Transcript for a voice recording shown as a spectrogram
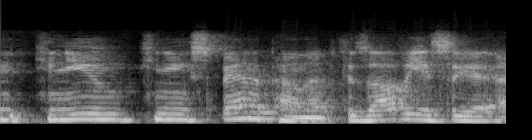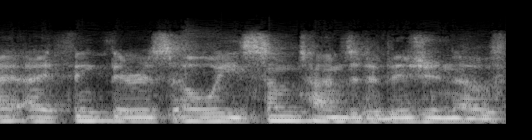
Can you can you expand upon that? Because obviously, I, I think there's always sometimes a division of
